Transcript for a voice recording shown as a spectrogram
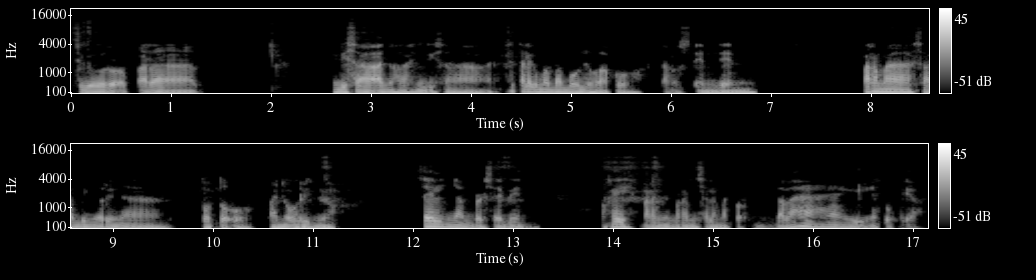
siguro para hindi sa ano ha, hindi sa kasi talaga mababaw ako. Tapos and then para masabi nyo rin na totoo, panoorin nyo. Cell number 7. Okay, maraming maraming salamat po. Bye-bye. Ingat po kayo.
